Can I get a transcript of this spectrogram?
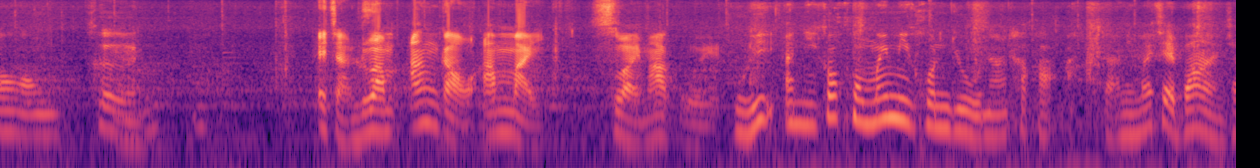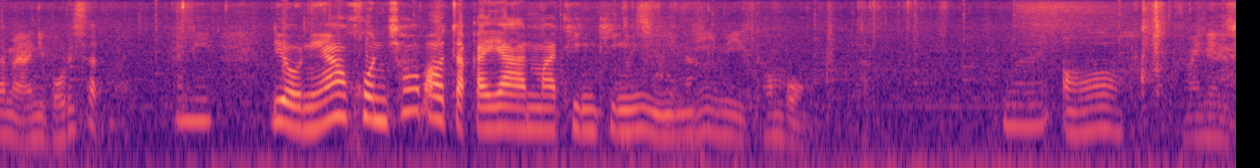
มองเขินเอะจังรวมอันเก่าอันใหม่สวยมากเลยอุ้ยอันนี้ก็คงไม่มีคนอยู่นะทักอะแต่อันนี้ไม่ใช่บ้านใช่ไหมอันนี้บริษัทใหม่อันนี้เดี๋ยวนี้คนชอบเอาจักรยานมาทิ้งทิ้งๆอย่างนี้นะนี่มีข้างบนไม่อ๋อไม่แน่ใจ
